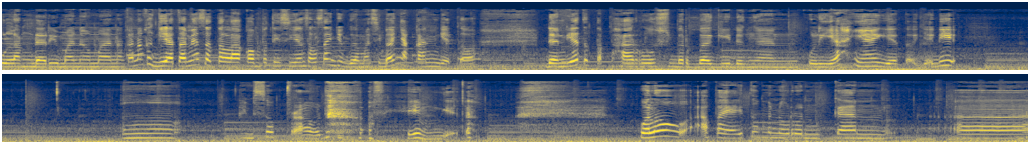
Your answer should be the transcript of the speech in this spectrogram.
pulang dari mana-mana. Karena kegiatannya setelah kompetisinya selesai juga masih banyak kan gitu. Dan dia tetap harus berbagi dengan kuliahnya gitu. Jadi uh, I'm so proud of him gitu. Walau apa ya itu menurunkan uh,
